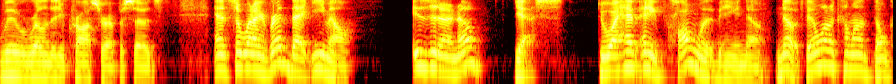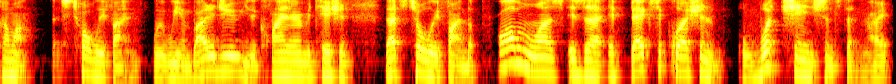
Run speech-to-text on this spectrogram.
they were willing to do crossover episodes. And so when I read that email, is it a no? Yes. Do I have any problem with it being a no? No. If they don't want to come on, don't come on. That's totally fine. We, we invited you, you declined our invitation. That's totally fine. The problem was is that it begs the question, what changed since then, right?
